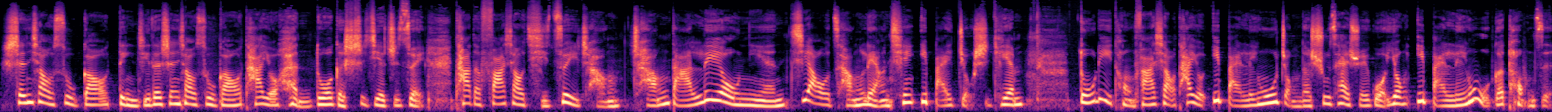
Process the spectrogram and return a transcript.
生酵素膏，顶级的生酵素膏，它有很多个世界之最，它的发酵期最长，长达六年，窖藏两千一百九十天，独立桶发酵，它有一百零五种的蔬菜水果，用一百零五个桶子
